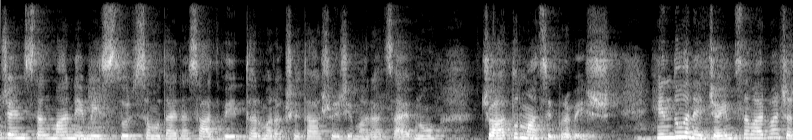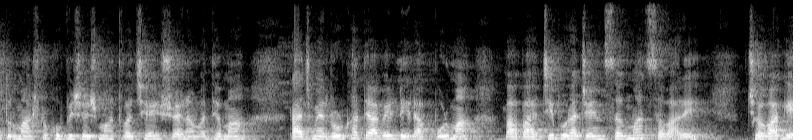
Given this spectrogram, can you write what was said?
જૈન સંઘમાં નેમિત સૂર્ય સમુદાયના સાધ્વી ધર્મરક્ષિતા શ્રીજી મહારાજ સાહેબનો ચાતુર્માસિક પ્રવેશ. હિન્દુ અને જૈન સમાજમાં ચતુર્માસનું ખૂબ વિશેષ મહત્વ છે. શહેરના મધ્યમાં રાજમહેલ રોડ ખાતે આવેલ ડેરાપુરમાં બાબાજીપુરા જૈન સંઘમાં સવારે છ વાગે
